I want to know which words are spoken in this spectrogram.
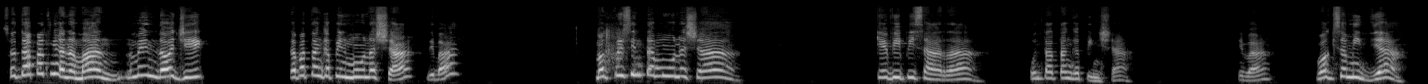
So, dapat nga naman, na may logic, dapat tanggapin muna siya, di ba? Magpresenta muna siya kay VP Sara kung tatanggapin siya. Di ba? Huwag sa media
